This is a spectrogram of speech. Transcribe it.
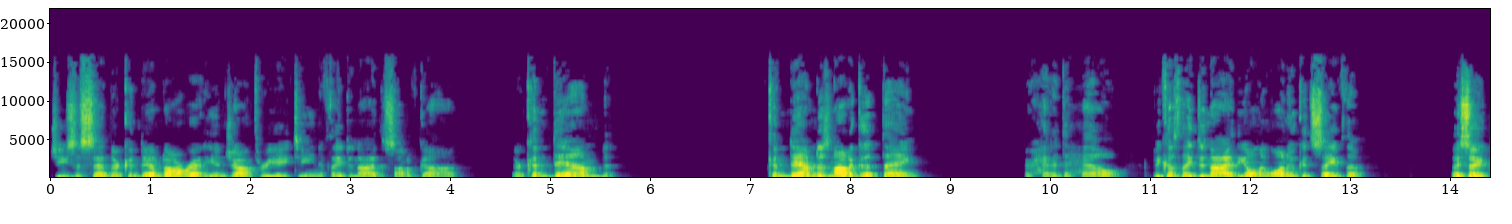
Jesus said they're condemned already in John 3:18 if they deny the Son of God. They're condemned. Condemned is not a good thing. They're headed to hell because they deny the only one who can save them. They say,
